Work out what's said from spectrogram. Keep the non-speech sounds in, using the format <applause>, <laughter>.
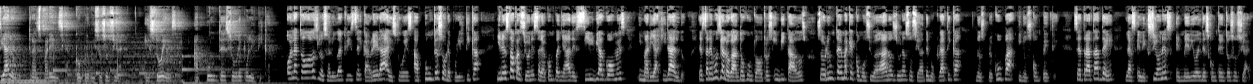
Diálogo, transparencia, compromiso social. Esto es Apuntes sobre Política. Hola a todos, los saluda Cristel Cabrera, esto es Apuntes sobre Política y en esta ocasión estaré acompañada de Silvia Gómez y María Giraldo. Estaremos dialogando junto a otros invitados sobre un tema que como ciudadanos de una sociedad democrática nos preocupa y nos compete. Se trata de las elecciones en medio del descontento social.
